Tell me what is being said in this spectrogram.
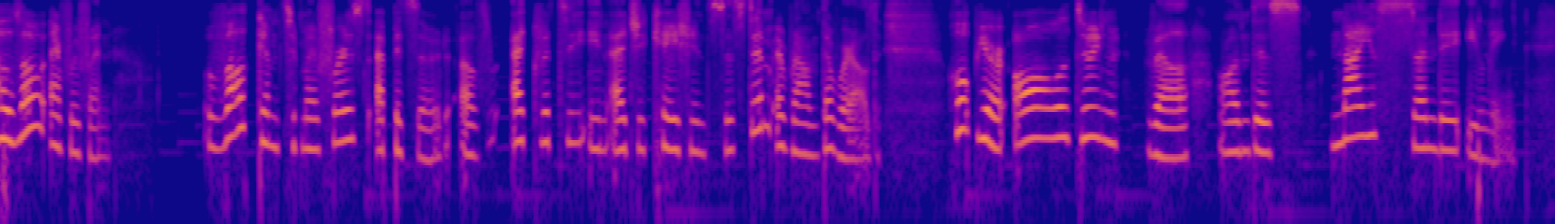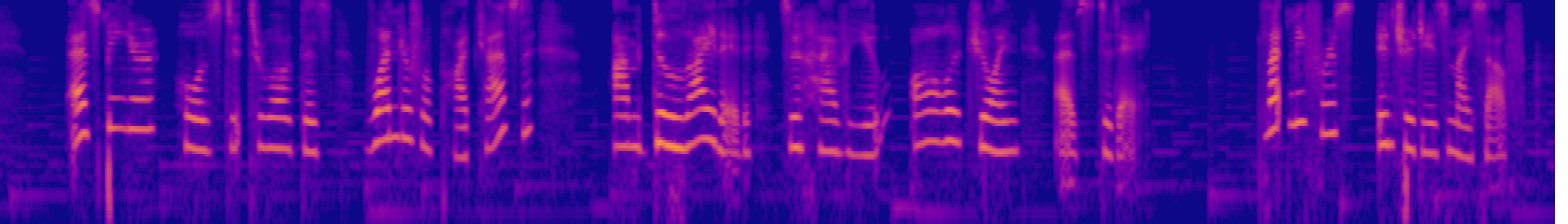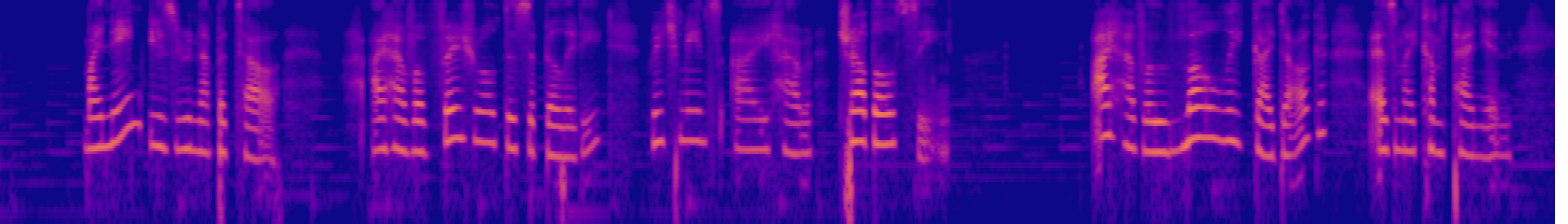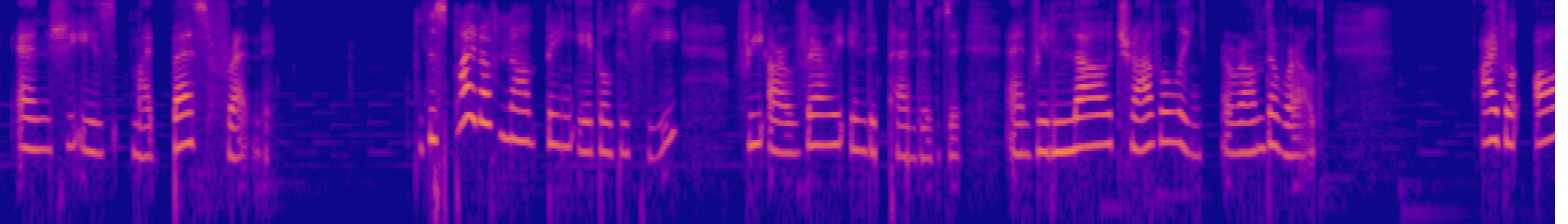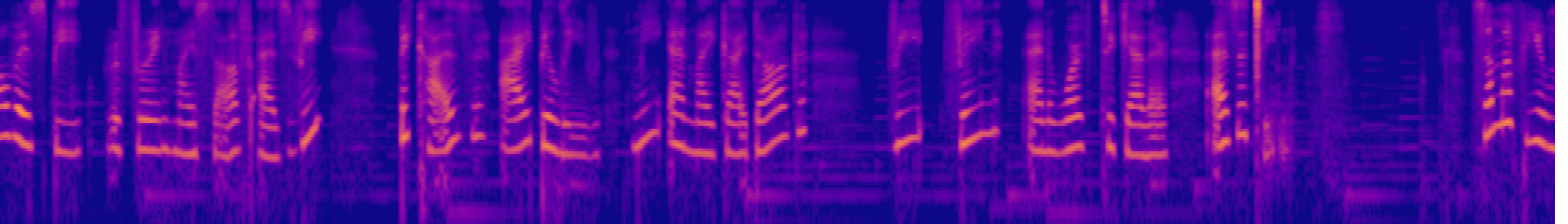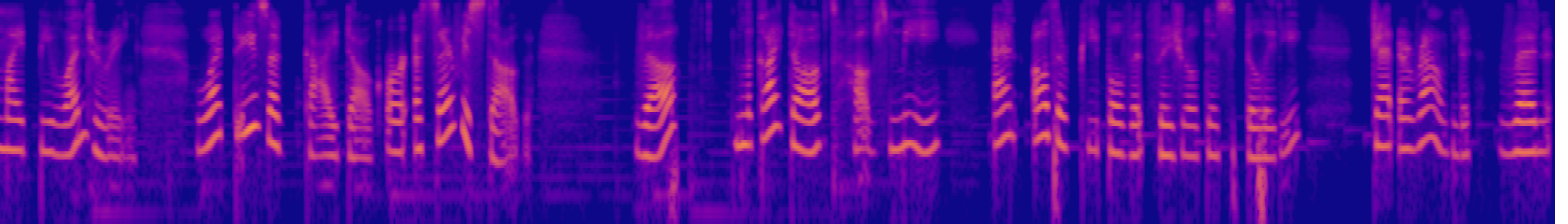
Hello, everyone. Welcome to my first episode of Equity in Education System around the world. Hope you're all doing well on this nice Sunday evening. As being your host throughout this wonderful podcast, I'm delighted to have you all join us today. Let me first introduce myself. My name is Runa Patel. I have a visual disability, which means I have trouble seeing. I have a lovely guide dog as my companion, and she is my best friend. Despite of not being able to see, we are very independent and we love traveling around the world. I will always be referring myself as we because I believe me and my guide dog we win and work together as a team. Some of you might be wondering what is a guide dog or a service dog? Well, guide dogs helps me and other people with visual disability get around when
